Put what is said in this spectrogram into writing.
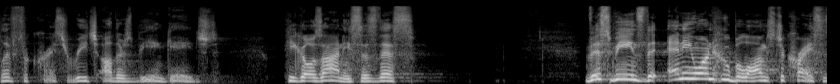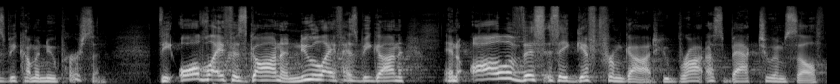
Live for Christ, reach others, be engaged. He goes on, he says this. This means that anyone who belongs to Christ has become a new person. The old life is gone, a new life has begun, and all of this is a gift from God who brought us back to himself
